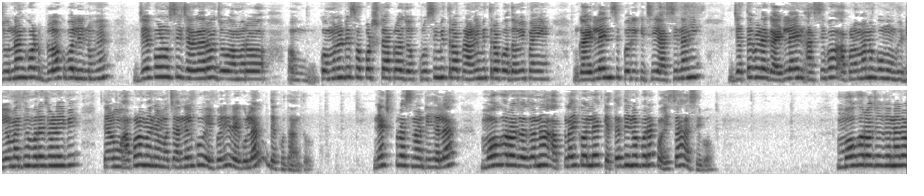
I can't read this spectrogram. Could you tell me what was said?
জুনাগড় ব্লক বলি নুহে যেকୌଣସି ଜାଗାର ଯେଉଁ ଆମର କମ୍ୟୁନିଟି ସପୋର୍ଟ ଷ୍ଟାଫ୍ର ଯେଉଁ କୃଷି ମିତ୍ର ପ୍ରାଣୀ ମିତ୍ର ପଦବୀ ପାଇଁ ଗାଇଡ଼ଲାଇନ୍ ସେପରି କିଛି ଆସିନାହିଁ ଯେତେବେଳେ ଗାଇଡ଼ଲାଇନ୍ ଆସିବ ଆପଣମାନଙ୍କୁ ମୁଁ ଭିଡ଼ିଓ ମାଧ୍ୟମରେ ଜଣାଇବି ତେଣୁ ଆପଣମାନେ ମୋ ଚ୍ୟାନେଲ୍କୁ ଏହିପରି ରେଗୁଲାର ଦେଖୁଥାନ୍ତୁ ନେକ୍ସଟ ପ୍ରଶ୍ନଟି ହେଲା ମୋ ଘର ଯୋଜନା ଆପ୍ଲାଏ କଲେ କେତେ ଦିନ ପରେ ପଇସା ଆସିବ ମୋ ଘର ଯୋଜନାର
